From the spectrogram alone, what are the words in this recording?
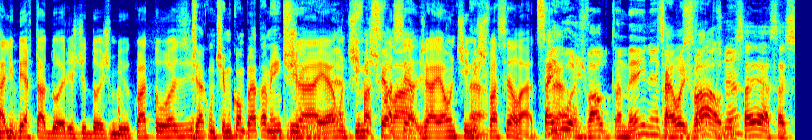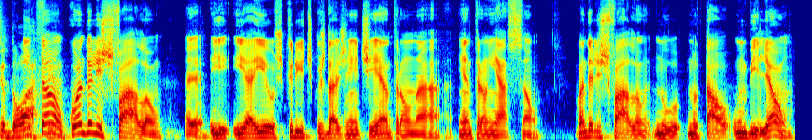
a Libertadores de 2014 já, Já com o time completamente. é um time esfacelado. esfacelado. já é um time esfacelado. Saiu É. o Oswaldo também, né? Sai o Oswaldo, né? sai essa, Sidorf. Então, quando eles falam, é, e, e aí os críticos da gente entram, na, entram em ação, quando eles falam no, no tal um bilhão,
